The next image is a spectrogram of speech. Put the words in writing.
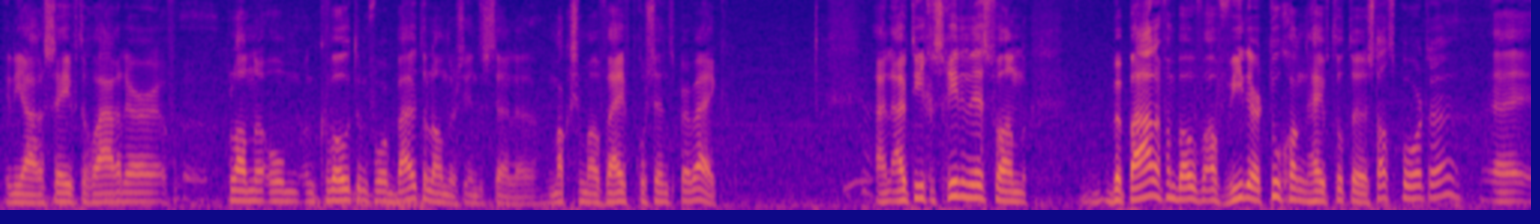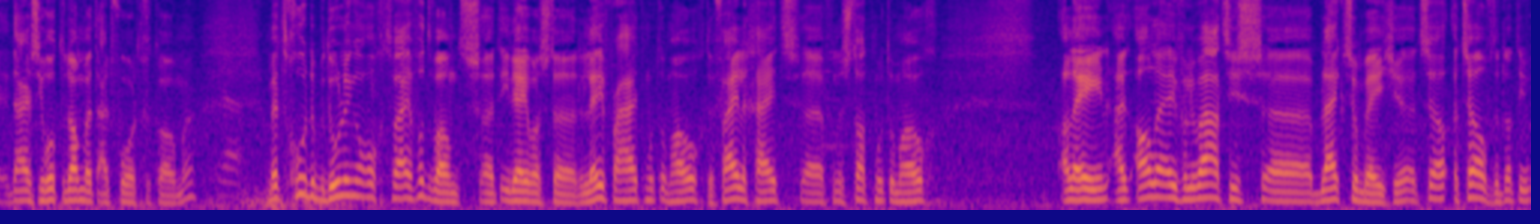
in de jaren 70 waren er plannen om een quotum voor buitenlanders in te stellen. Maximaal 5% per wijk. En uit die geschiedenis van bepalen van bovenaf wie er toegang heeft tot de stadspoorten, eh, daar is die Rotterdamwet uit voortgekomen. Ja. Met goede bedoelingen ongetwijfeld, want het idee was de, de leefbaarheid moet omhoog, de veiligheid uh, van de stad moet omhoog. Alleen uit alle evaluaties uh, blijkt zo'n beetje hetzel, hetzelfde, dat die,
